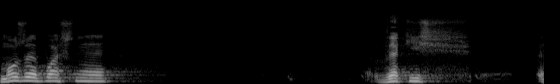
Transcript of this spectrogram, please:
Może właśnie w jakiś e,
